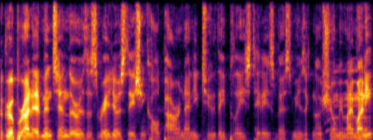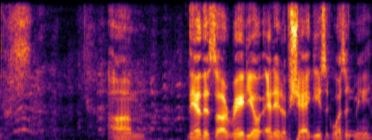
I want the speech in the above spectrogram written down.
I grew up around Edmonton. There was this radio station called Power 92. They plays today's best music. Now show me my money. Um, they had this uh, radio edit of Shaggy's. It wasn't me.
